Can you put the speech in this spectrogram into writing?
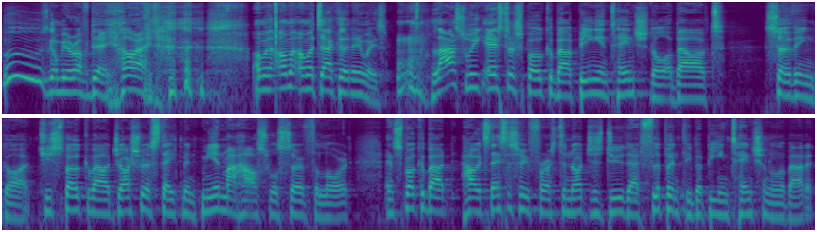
Woo, it's to be a rough day. All right. I'm going to tackle it anyways. Last week, Esther spoke about being intentional about serving God. She spoke about Joshua's statement, Me and my house will serve the Lord, and spoke about how it's necessary for us to not just do that flippantly, but be intentional about it.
